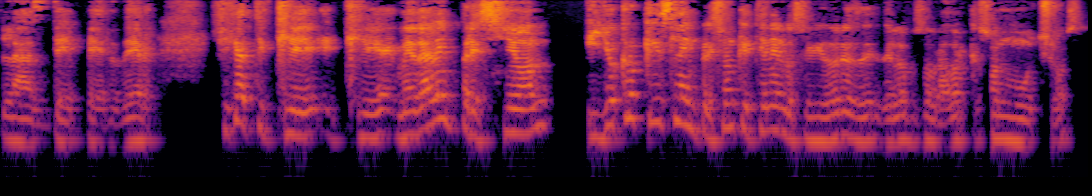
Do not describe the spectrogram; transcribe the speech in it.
las de perder. Fíjate que, me da la impresión, y yo creo que es la impresión que tienen los seguidores de, López Obrador, que son muchos,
